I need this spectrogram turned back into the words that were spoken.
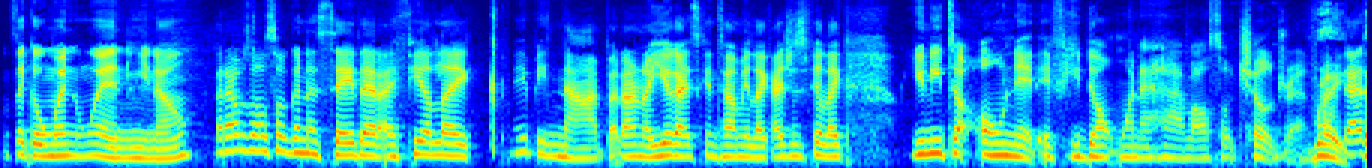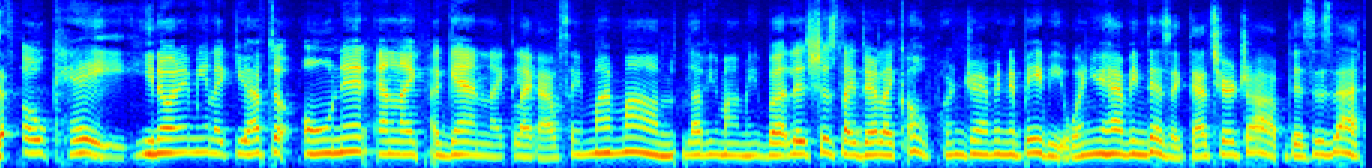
It's like a win-win, you know. But I was also gonna say that I feel like maybe not, but I don't know. You guys can tell me. Like I just feel like you need to own it if you don't want to have also children. Right, That's that- okay. You know what I mean? Like you have to own it. And like again, like like I was saying, my mom, love you, mommy. But it's just like they're like, oh, when you're having a baby, when you're having this, like that's your job. This is that.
